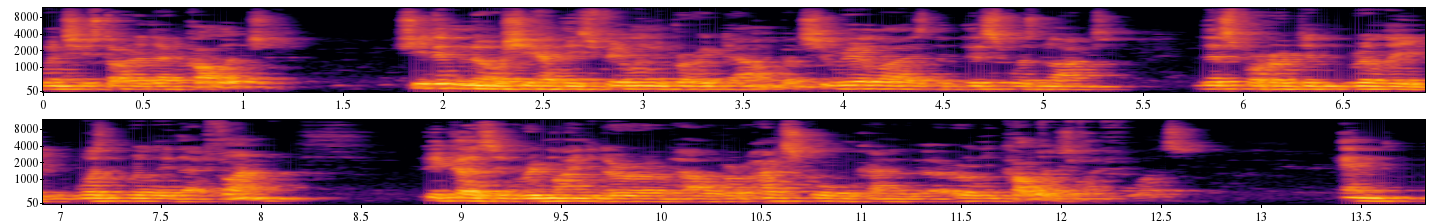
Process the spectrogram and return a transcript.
when she started at college. She didn't know she had these feelings buried down, but she realized that this was not, this for her didn't really, wasn't really that fun because it reminded her of how her high school, kind of uh, early college life was. And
